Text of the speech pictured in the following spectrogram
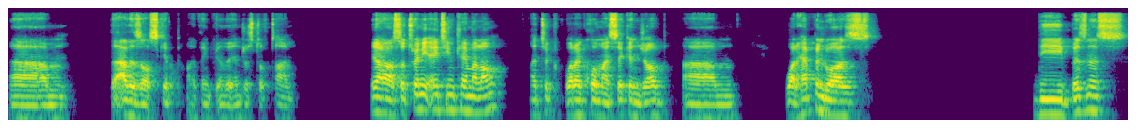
Um, the others I'll skip, I think, in the interest of time. Yeah, so 2018 came along. I took what I call my second job. Um, what happened was the business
